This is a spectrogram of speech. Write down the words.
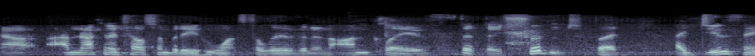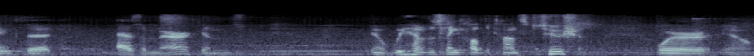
Now, I'm not going to tell somebody who wants to live in an enclave that they shouldn't, but I do think that as Americans, you know, we have this thing called the Constitution, where you know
